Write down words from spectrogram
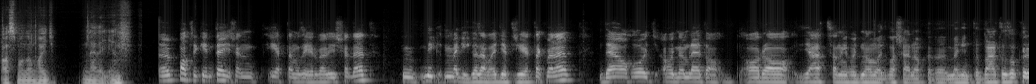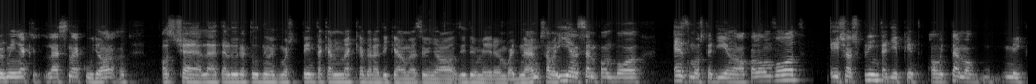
azt mondom, hogy ne legyen. Patrik, én teljesen értem az érvelésedet, meg igazából egyet is értek vele, de ahogy, ahogy nem lehet a, arra játszani, hogy na majd vasárnap megint változó körülmények lesznek, úgy a, azt se lehet előre tudni, hogy most pénteken megkeveredik-e a mezőny az időmérőn, vagy nem. Szóval ilyen szempontból ez most egy ilyen alkalom volt, és a sprint egyébként, ahogy te mag, még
